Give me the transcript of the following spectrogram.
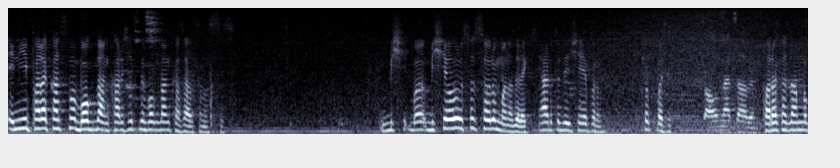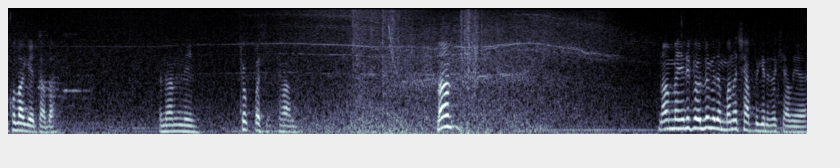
en iyi para kasma Bogdan. Karşılıklı Bogdan kasarsınız siz. Bir şey, bir şey olursa sorun bana direkt. Her türlü şey yaparım. Çok basit. Sağ ol Mert abi. Para kazanma kolay GTA'da. Önemli değil. Çok basit abi. Lan! Lan ben herif öldürmedim bana çarptı gerizekalı ya.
